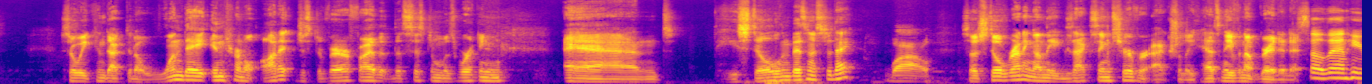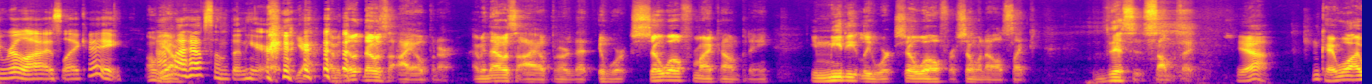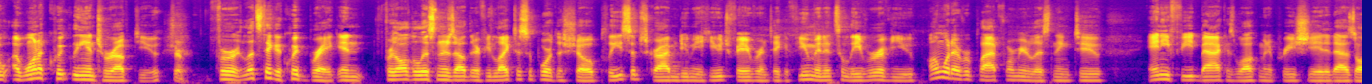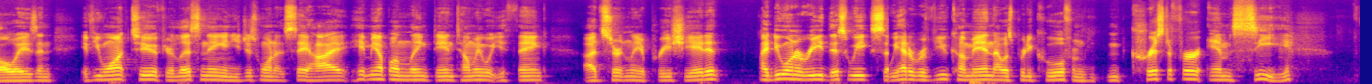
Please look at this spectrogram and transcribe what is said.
So we conducted a one day internal audit just to verify that the system was working. And he's still in business today. wow. So it's still running on the exact same server, actually. Hasn't even upgraded it. So then he realized, like, hey, Oh, I yeah. might have something here. yeah, I mean, that, that was the eye opener. I mean, that was eye opener that it worked so well for my company, immediately worked so well for someone else. Like, this is something. Yeah. Okay. Well, I, I want to quickly interrupt you. Sure. For let's take a quick break. And for all the listeners out there, if you'd like to support the show, please subscribe and do me a huge favor and take a few minutes to leave a review on whatever platform you're listening to. Any feedback is welcome and appreciated as always. And if you want to, if you're listening and you just want to say hi, hit me up on LinkedIn. Tell me what you think. I'd certainly appreciate it. I do want to read this week's. Uh, we had a review come in that was pretty cool from Christopher MC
